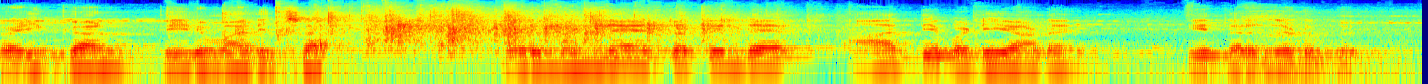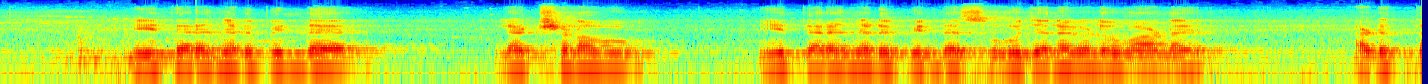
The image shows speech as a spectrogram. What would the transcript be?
കഴിക്കാൻ തീരുമാനിച്ച ഒരു മുന്നേറ്റത്തിന്റെ ആദ്യപടിയാണ് ഈ തെരഞ്ഞെടുപ്പ്. ഈ തെരഞ്ഞെടുപ്പിന്റെ ലക്ഷണവും ഈ തെരഞ്ഞെടുപ്പിന്റെ സൂചനകളുമാണ് അടുത്ത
